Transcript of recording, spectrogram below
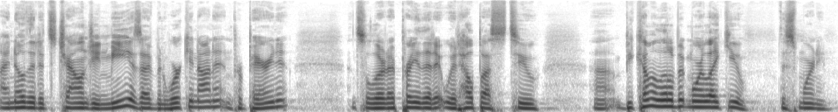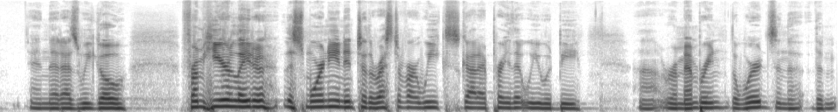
I know that it's challenging me as I've been working on it and preparing it. And so, Lord, I pray that it would help us to uh, become a little bit more like you this morning. And that as we go from here later this morning into the rest of our weeks, God, I pray that we would be uh, remembering the words and the, the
